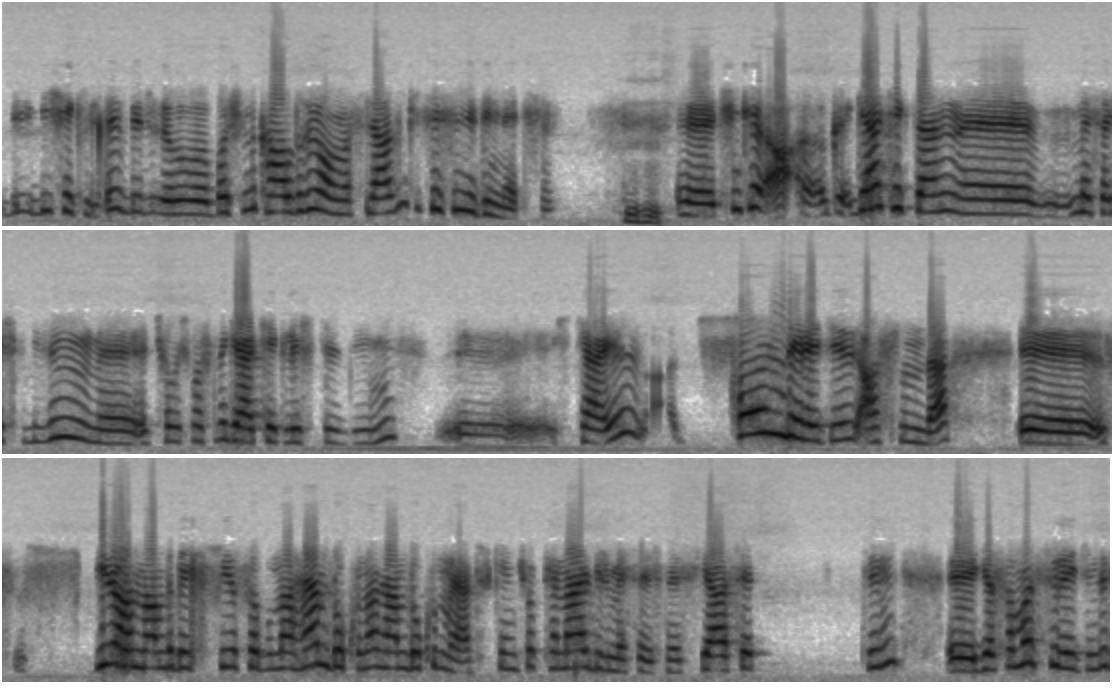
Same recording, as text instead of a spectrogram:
bir, bir şekilde bir e, başını kaldırıyor olması lazım ki sesini dinletsin. Hı hı. E, çünkü gerçekten e, mesela işte bizim çalışmasını gerçekleştirdiğimiz hikaye son derece aslında bir anlamda belki suya sabuna hem dokunan hem dokunmayan Türkiye'nin çok temel bir meselesine siyasetin e, yasama sürecinde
